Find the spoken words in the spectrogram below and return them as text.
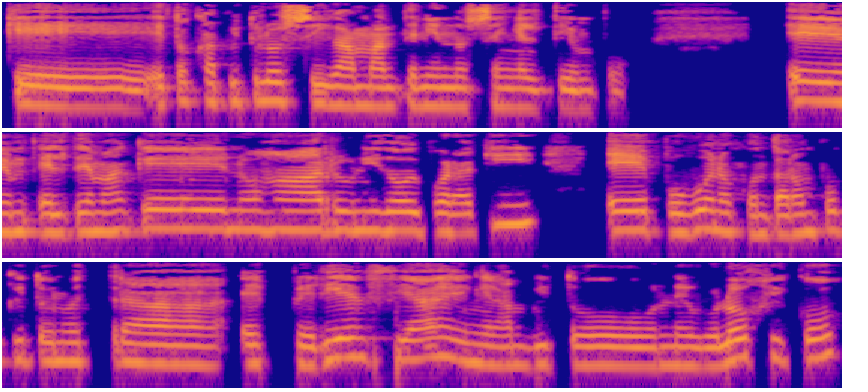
que estos capítulos sigan manteniéndose en el tiempo. Eh, el tema que nos ha reunido hoy por aquí es, pues bueno, contar un poquito nuestras experiencias en el ámbito neurológico,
